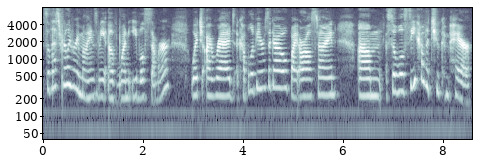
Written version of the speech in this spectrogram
so this really reminds me of One Evil Summer which I read a couple of years ago by R.L. Stine um, so we'll see how the two compare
